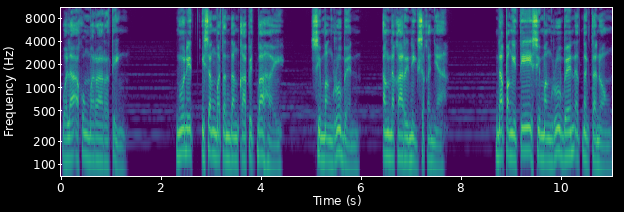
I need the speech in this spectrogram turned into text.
Wala akong mararating. Ngunit isang matandang kapitbahay, si Mang Ruben, ang nakarinig sa kanya. Napangiti si Mang Ruben at nagtanong,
